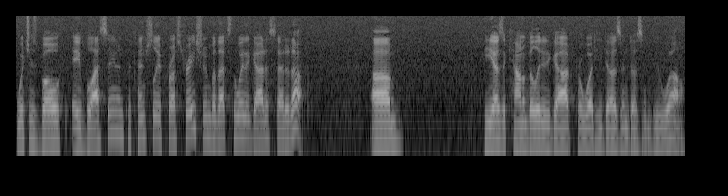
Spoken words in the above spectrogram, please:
which is both a blessing and potentially a frustration, but that's the way that God has set it up. Um, he has accountability to God for what he does and doesn't do well.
